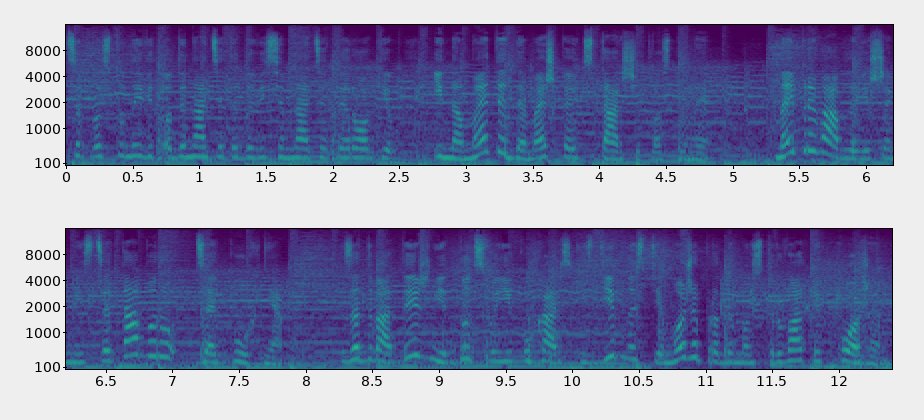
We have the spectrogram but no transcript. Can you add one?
це пластуни від 11 до 18 років, і намети, де мешкають старші пластуни. Найпривабливіше місце табору це кухня. За два тижні тут свої кухарські здібності може продемонструвати кожен.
